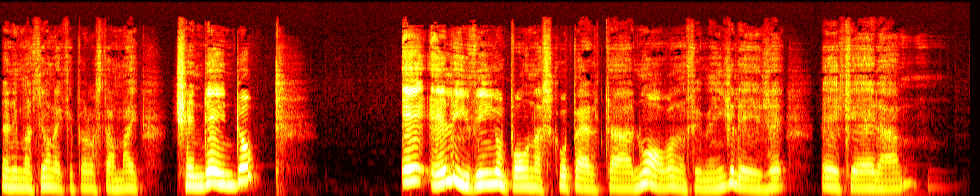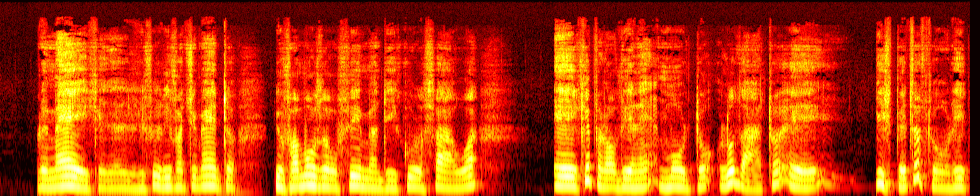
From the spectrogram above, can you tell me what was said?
un'animazione che però sta ormai scendendo e, e Living un po' una scoperta nuova, un film inglese eh, che è la remake, il rifacimento di un famoso film di Kurosawa e che però viene molto lodato e gli spettatori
